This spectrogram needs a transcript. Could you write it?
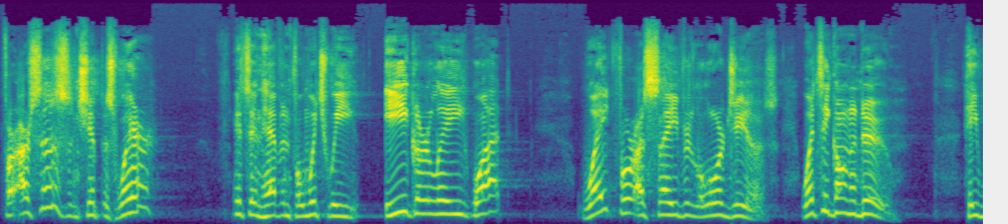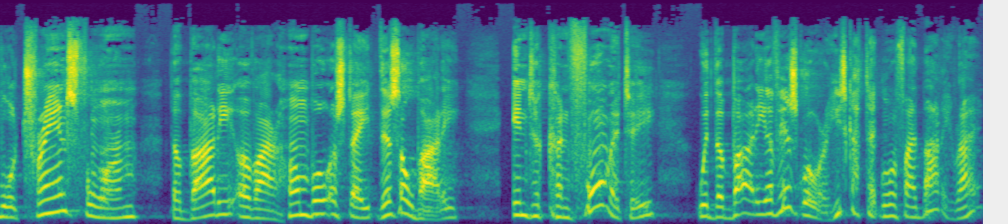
For our citizenship is where? It's in heaven from which we eagerly what? Wait for a Savior, the Lord Jesus. What's he going to do? He will transform the body of our humble estate, this old body, into conformity with the body of his glory. He's got that glorified body, right?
